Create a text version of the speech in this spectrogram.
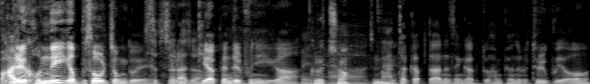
말을 건네기가 무서울 정도예요. 씁쓸하죠. 기아 팬들 네. 분위기가 네. 그렇죠. 아, 좀 네. 안타깝다는 생각도 한편으로 들고요.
